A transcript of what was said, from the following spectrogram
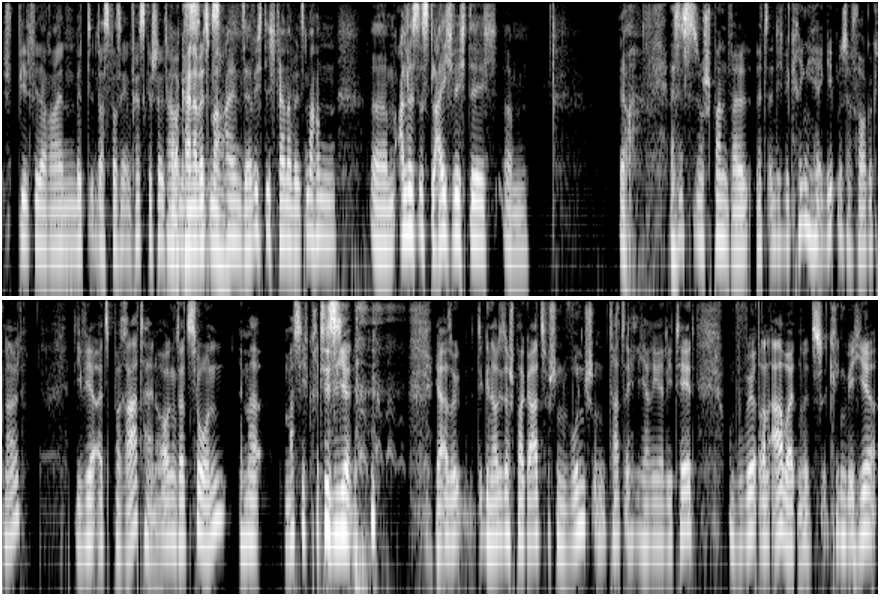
spielt wieder rein mit in das, was wir eben festgestellt haben. Aber keiner Es will's ist machen. allen sehr wichtig, keiner will es machen. Ähm, alles ist gleich wichtig. Ähm, ja, Es ist so spannend, weil letztendlich wir kriegen hier Ergebnisse vorgeknallt, die wir als Berater in Organisationen immer massiv kritisieren. ja, also genau dieser Spagat zwischen Wunsch und tatsächlicher Realität und wo wir dran arbeiten. Und jetzt kriegen wir hier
